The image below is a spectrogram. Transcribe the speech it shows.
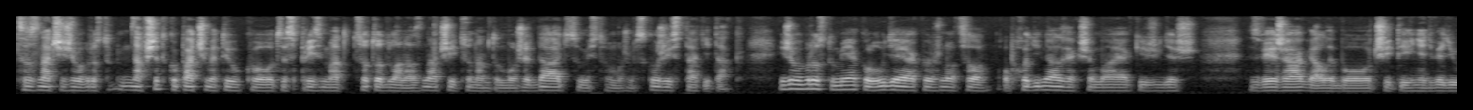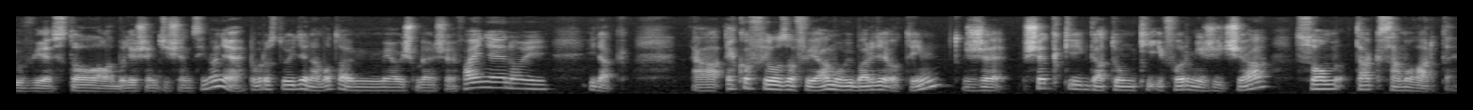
To znaczy, że po na wszystko patrzymy tylko przez pryzmat, co to dla nas znaczy, co nam to może dać, co my z tego możemy skorzystać i tak. I że po prostu my jako ludzie, jakoś no co obchodzi nas, jak się ma jakiś gdzieś zwierzak, albo czy tych niedźwiedziów jest 100 albo 10 tysięcy, no nie, po prostu idzie nam o to, miałyśmy się fajnie, no i, i tak. A ekofilozofia mówi bardziej o tym, że wszystkie gatunki i formy życia są tak samo warte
